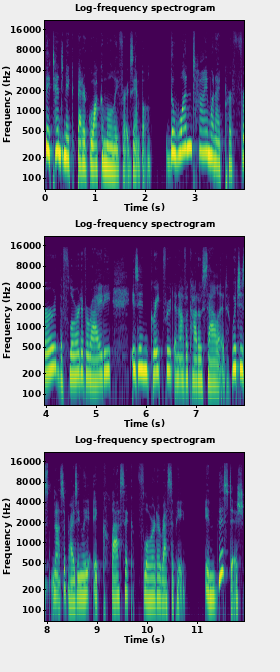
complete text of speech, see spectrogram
They tend to make better guacamole, for example. The one time when I prefer the Florida variety is in grapefruit and avocado salad, which is, not surprisingly, a classic Florida recipe. In this dish,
